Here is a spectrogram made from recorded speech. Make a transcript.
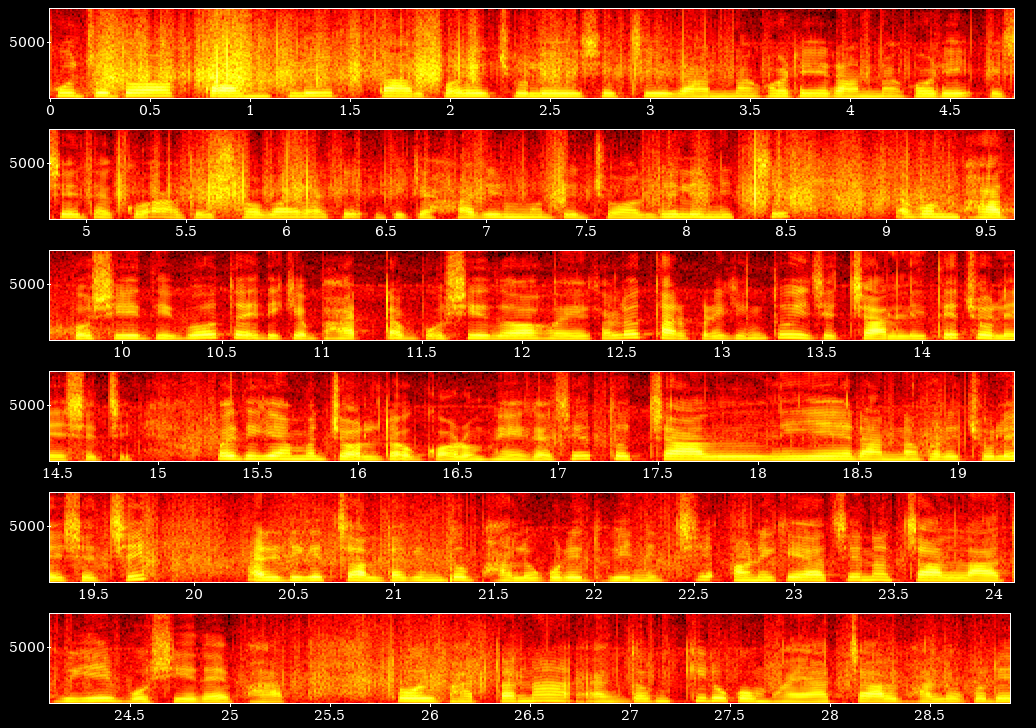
পুজো দেওয়া কমপ্লিট তারপরে চলে এসেছি রান্নাঘরে। রান্নাঘরে এসে দেখো, আগে সবার আগে এদিকে হাঁড়ির মধ্যে জল ঢেলে নিচ্ছি। এখন ভাত বসিয়ে দিব। তো এদিকে ভাতটা বসিয়ে দেওয়া হয়ে গেল। তারপরে কিন্তু এই যে চাল নিতে চলে এসেছি। ওইদিকে আমার জলটাও গরম হয়ে গেছে। তো চাল নিয়ে রান্নাঘরে চলে এসেছি। আর এদিকে চালটা কিন্তু ভালো করে ধুয়ে নিচ্ছি। অনেকে আছে না, চাল না ধুয়েই বসিয়ে দেয় ভাত। তো ওই ভাতটা না একদম কীরকম হয়? আর চাল ভালো করে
